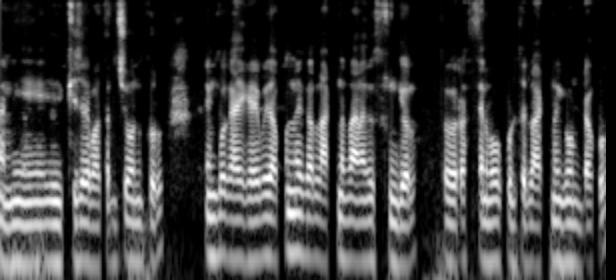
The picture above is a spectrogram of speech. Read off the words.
आणि खिचडी भातात जेवण करू. नेमकं काय काय म्हणजे आपण नाही का लाटणं जाणं विसरून गेलो. तर रस्त्याने बघू कुठचं लाटणं घेऊन टाकू.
